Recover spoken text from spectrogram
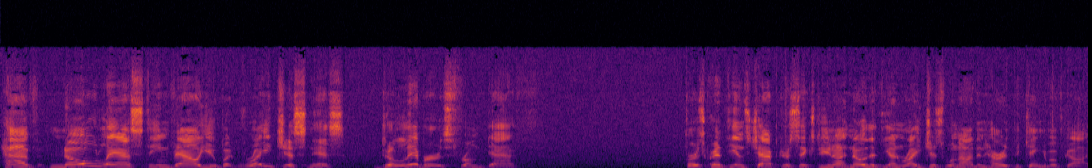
have no lasting value, but righteousness delivers from death. 1 Corinthians chapter 6 Do you not know that the unrighteous will not inherit the kingdom of God?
